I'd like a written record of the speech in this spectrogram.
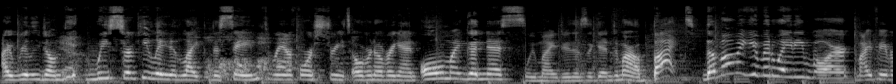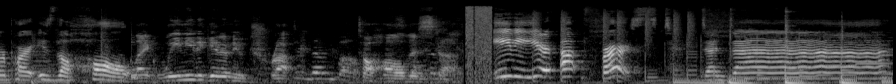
I really don't think, we circulated like the same three or four streets over and over again. Oh my goodness. We might do this again tomorrow. But the moment you've been waiting for, my favorite part is the haul. Like, we need to get a new truck to haul this stuff. Evie, you're up first. Dun dun.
